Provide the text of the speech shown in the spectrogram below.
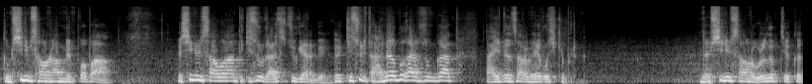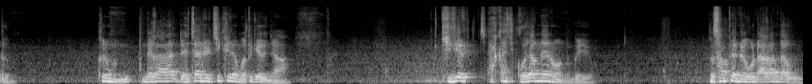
그럼 신입사원을 한 명 뽑아. 그 신입사원한테 기술을 가르쳐 주게 하는 거예요. 그 기술이 다 넘어가는 순간 나이 든 사람을 해고시켜버린 거예요. 신입사원은 월급 적거든. 그럼 내가 내 자리를 지키려면 어떻게 되냐. 기계를 약간씩 고장 내놓는 거예요. 그 사표 내고 나간다고.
